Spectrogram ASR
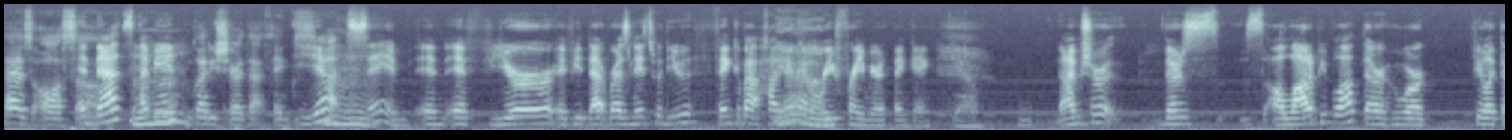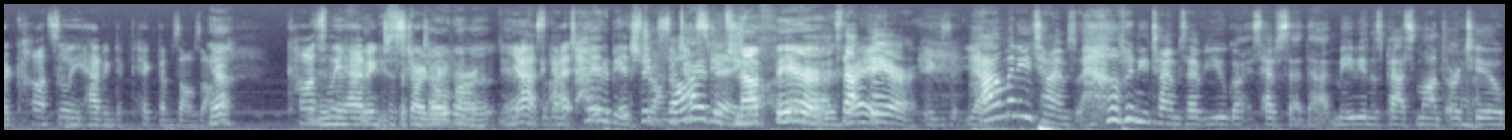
that is awesome. And that's, I mean, I'm glad you shared that. Thanks. yeah, Mm-hmm. same. And if you're, if you, that resonates with you, think about how you can reframe your thinking. Yeah. I'm sure there's a lot of people out there who are feel like they're constantly having to pick themselves up. Yeah. Constantly And they're having getting to sick start tired of over. it, yeah. Yes, Like, I'm I- tired of being it's strong. I'm exhausting. tired of being It's not fair. It's not Right. fair. Ex- yeah. How many times? How many times have you guys have said that? Maybe in this past month or two,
